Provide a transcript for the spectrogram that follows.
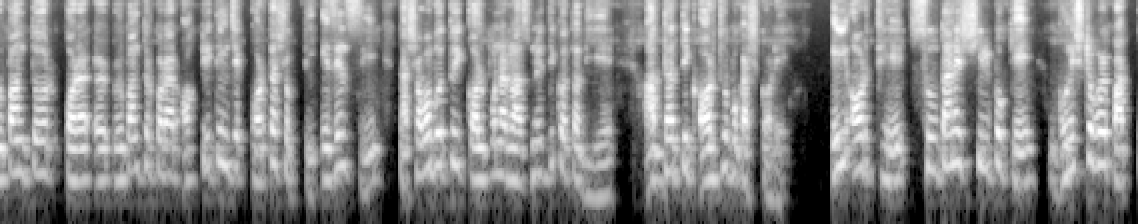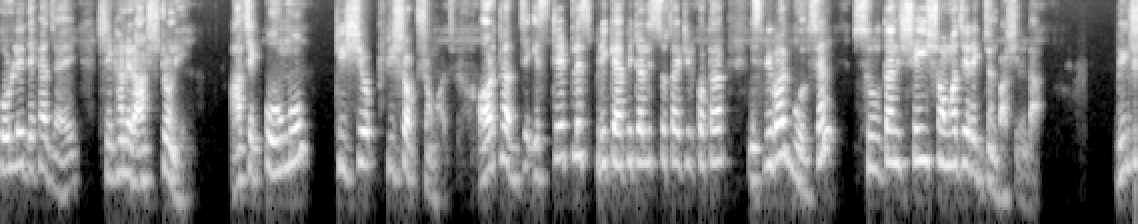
রূপান্তর করার রূপান্তর করার অকৃত্রিম যে কর্তা শক্তি, এজেন্সি, তা স্বভাবতই কল্পনার রাজনৈতিকতা দিয়ে আধ্যাত্মিক অর্থ প্রকাশ করে। এই অর্থে সুলতানের শিল্পকে ঘনিষ্ঠভাবে পাঠ করলে দেখা যায় সেখানে রাষ্ট্র নেই। আছে কৌম, কৃষক কৃষক সমাজ। অর্থাৎ যে স্টেটলেস প্রি ক্যাপিটালিস্ট সোসাইটির কথা স্পিবাক বলছেন, সুলতান সেই সমাজের একজন বাসিন্দা। বিংশ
